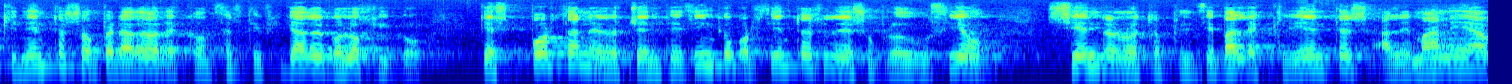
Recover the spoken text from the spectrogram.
500 operadores con certificado ecológico que exportan el 85% de su producción, siendo nuestros principales clientes Alemania,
